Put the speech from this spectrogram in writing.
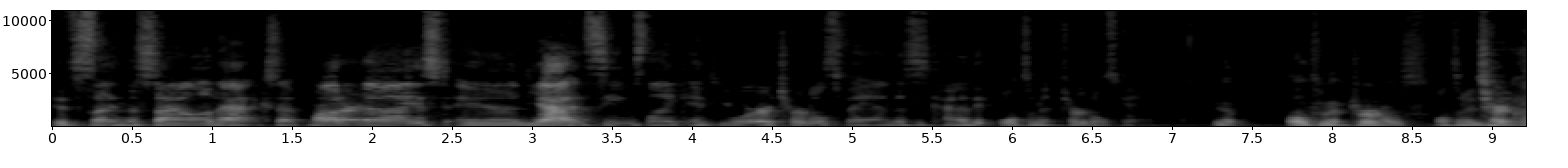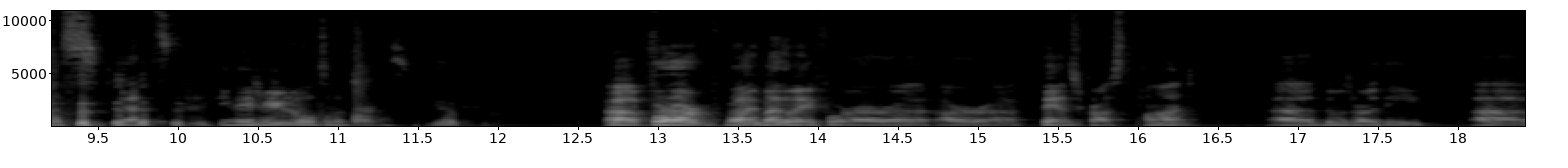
It's in the style of that, except modernized. And yeah, it seems like if you're a Turtles fan, this is kind of the ultimate Turtles game. Ultimate Turtles. Ultimate Turtles, yes. Teenage Mutant Ultimate Turtles. Yep. Uh, for our, by, by the way, for our uh, our uh, fans across the pond, uh, those are the uh,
